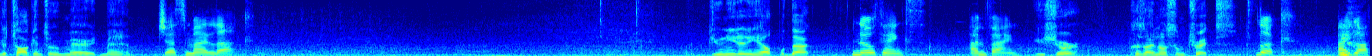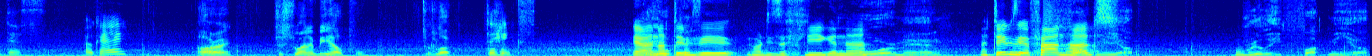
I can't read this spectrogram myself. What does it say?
You're talking to a married man. Just my luck. Do you need any help with that? No thanks. I'm fine. You sure? Because I know some tricks. Look, I got this. Okay? All right. Just trying to be helpful. Good luck. Thanks. Ja, nachdem okay? sie. Oh, diese Fliege, ne? War, man. Nachdem sie erfahren hat. Fuck me up. Really fuck me up.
